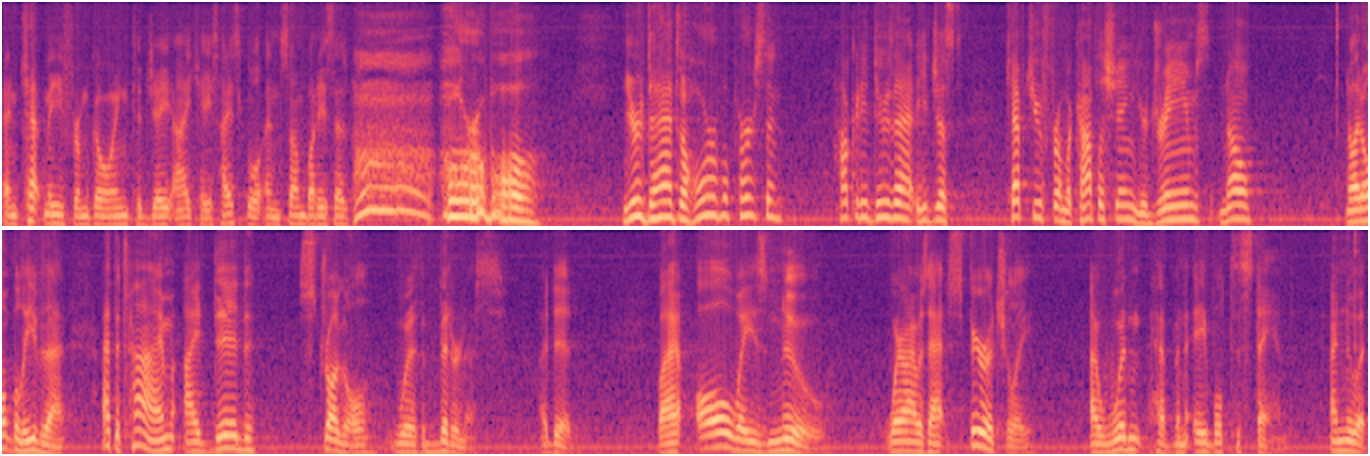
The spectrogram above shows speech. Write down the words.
and kept me from going to J.I. Case High School. And somebody says, oh, horrible. Your dad's a horrible person. How could he do that? He just kept you from accomplishing your dreams. No, no, I don't believe that. At the time, I did struggle with bitterness. I did. But I always knew where I was at spiritually, I wouldn't have been able to stand. I knew it.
